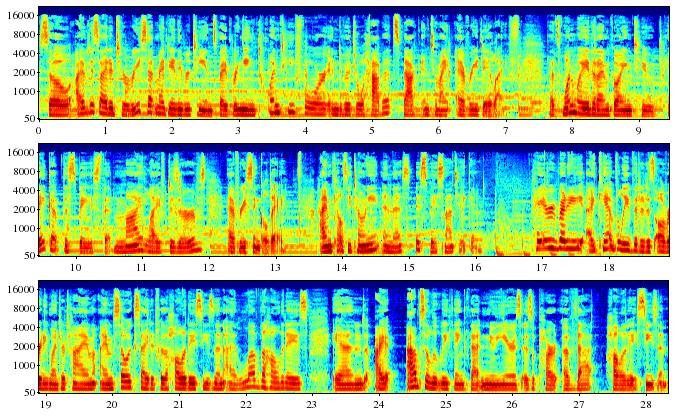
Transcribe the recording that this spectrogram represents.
So I've decided to reset my daily routines by bringing 24 individual habits back into my everyday life. That's one way that I'm going to take up the space that my life deserves every single day. I'm Kelsey Toney, and this is Space Not Taken. Hey everybody, I can't believe that it is already wintertime. I am so excited for the holiday season. I love the holidays, and I absolutely think that New Year's is a part of that holiday season.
